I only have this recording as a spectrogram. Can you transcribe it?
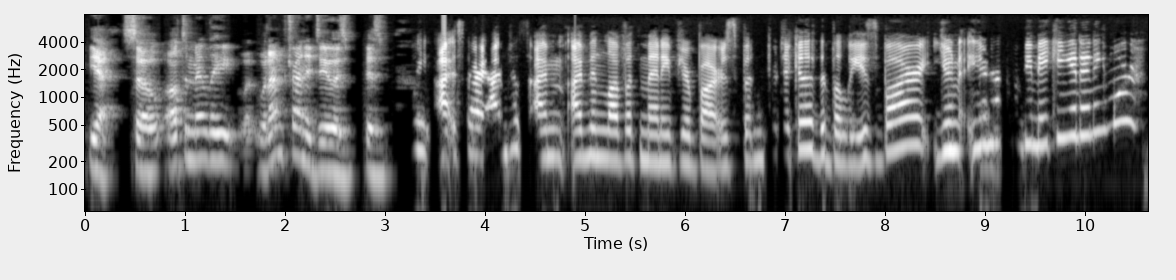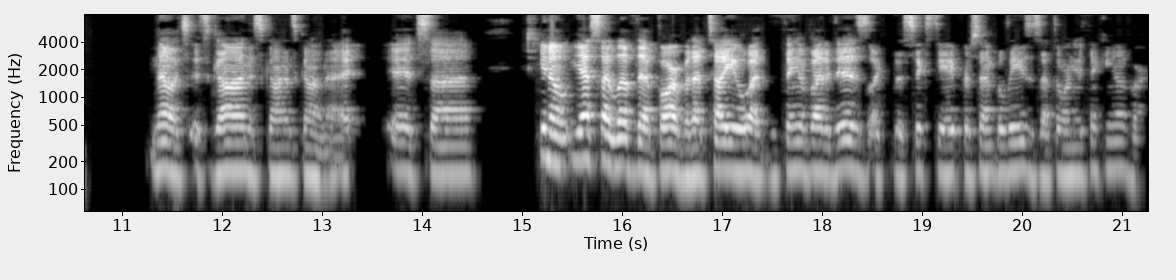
Yeah. So ultimately, what I'm trying to do is is Wait, I, sorry, I'm just I'm I'm in love with many of your bars, but in particular the Belize bar. You're you're not going to be making it anymore. no, it's it's gone, it's gone, it's gone. I, it's uh, you know, yes, I love that bar, but I tell you what, the thing about it is, like the 68% Belize. Is that the one you're thinking of, or?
